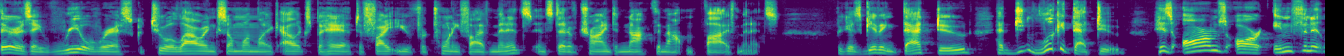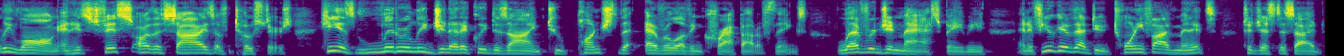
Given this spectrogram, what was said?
there is a real risk to allowing someone like Alex Pereira to fight you for 25 minutes instead of trying to knock them out in five minutes. Because giving that dude, look at that dude. His arms are infinitely long and his fists are the size of toasters. He is literally genetically designed to punch the ever loving crap out of things. Leverage and mass, baby. And if you give that dude 25 minutes to just decide,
